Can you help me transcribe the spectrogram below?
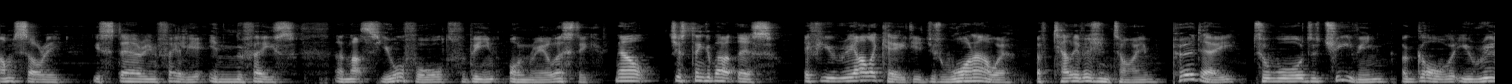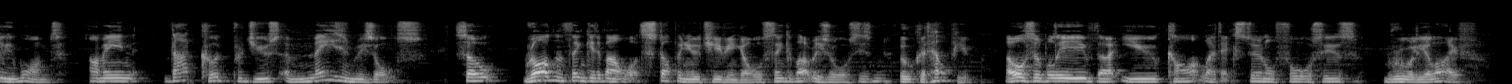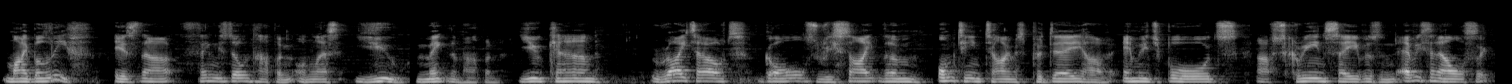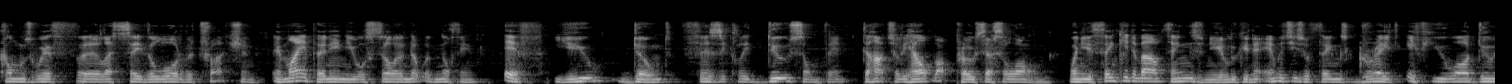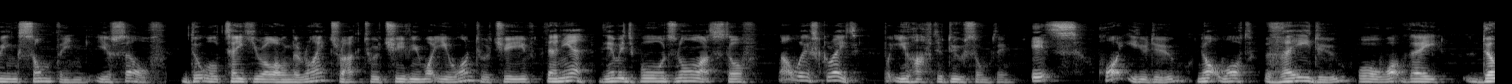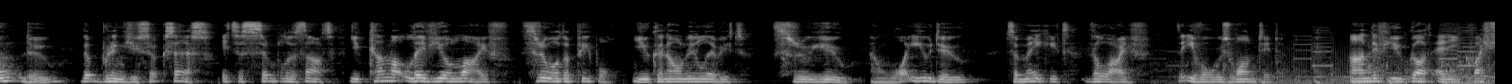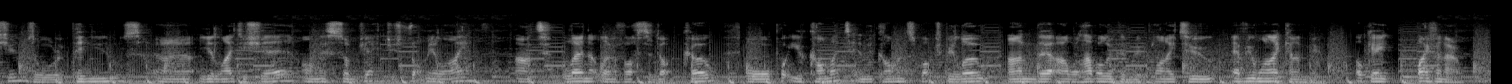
I'm sorry, you're staring failure in the face. And that's your fault for being unrealistic. Now, just think about this. If you reallocated just one hour of television time per day towards achieving a goal that you really want, I mean, that could produce amazing results. So rather than thinking about what's stopping you achieving goals, think about resources and who could help you. I also believe that you can't let external forces rule your life. My belief is that things don't happen unless you make them happen. You can write out goals, recite them umpteen times per day, have image boards, have screensavers, and everything else that comes with, uh, let's say, the law of attraction. In my opinion, you will still end up with nothing if you don't physically do something to actually help that process along. When you're thinking about things and you're looking at images of things, great if you are doing something yourself that will take you along the right track to achieving what you want to achieve, then yeah, the image boards and all that stuff, that works great. But you have to do something. It's what you do, not what they do or what they don't do that brings you success. It's as simple as that. You cannot live your life through other people. You can only live it through you and what you do to make it the life that you've always wanted. And if you've got any questions or opinions uh, you'd like to share on this subject, just drop me a line at len at or put your comment in the comments box below and uh, I will have a look and reply to everyone I can do. Okay, bye for now.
